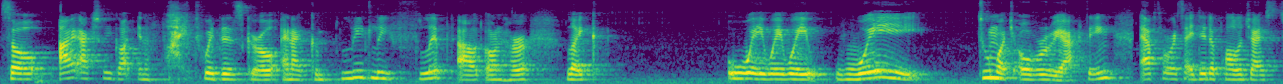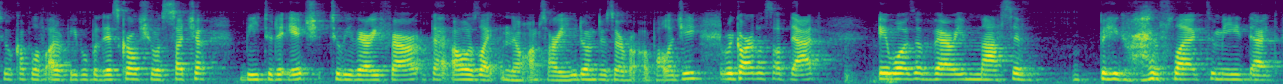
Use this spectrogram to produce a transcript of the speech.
So I actually got in a fight with this girl and I completely flipped out on her like way, way, way, way too much overreacting. Afterwards, I did apologize to a couple of other people, but this girl, she was such a beat to the itch, to be very fair, that I was like, no, I'm sorry, you don't deserve an apology. Regardless of that, it was a very massive big red flag to me that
